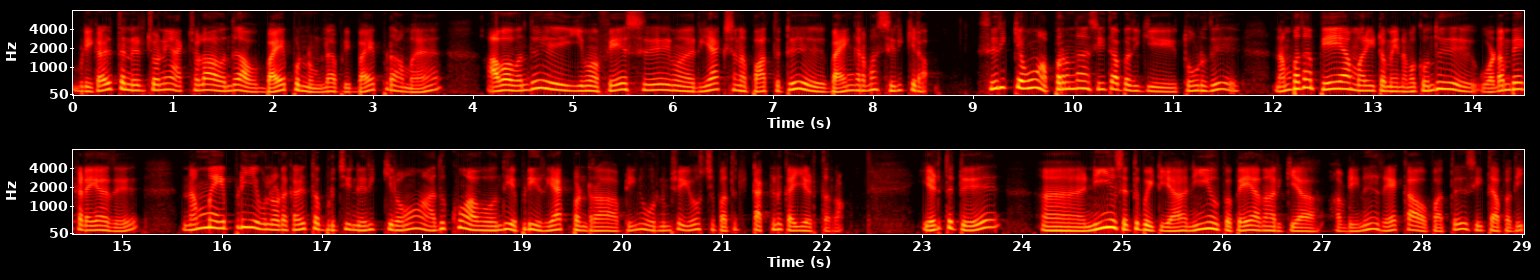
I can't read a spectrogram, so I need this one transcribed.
இப்படி கழுத்தை நெரிச்சோடனே ஆக்சுவலாக வந்து அவள் பயப்படணும்ல. அப்படி பயப்படாமல் அவள் வந்து இவன் ஃபேஸு இவன் ரியாக்ஷனை பார்த்துட்டு பயங்கரமாக சிரிக்கிறாள் சிரிக்கவும் அப்புறம்தான் சீதாபதிக்கு தோணுது. நம்ம தான் பேயா மாறிட்டோமே நமக்கு வந்து உடம்பே கிடையாது. நம்ம எப்படி இவளோட கழுத்தை பிடிச்சி நெரிக்கிறோம்? அதுக்கும் அவள் வந்து எப்படி ரியாக்ட் பண்ணுறா அப்படின்னு ஒரு நிமிஷம் யோசித்து பார்த்துட்டு டக்குன்னு கையை எடுத்துடுறான். எடுத்துட்டு நீயும் செத்து போயிட்டியா? நீயும் இப்போ பேயா தான் இருக்கியா? அப்படின்னு ரேகாவை பார்த்து சீதாபதி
